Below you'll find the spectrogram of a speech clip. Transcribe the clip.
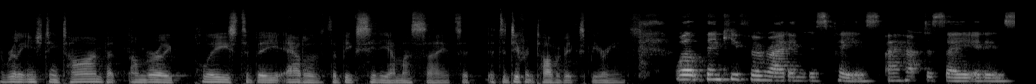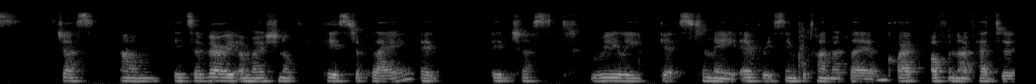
a really interesting time, but I'm really pleased to be out of the big city, I must say. It's a, it's a different type of experience. Well, thank you for writing this piece. I have to say, it is just, um, it's a very emotional piece to play. It it just really gets to me every single time I play it. And quite often I've had to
